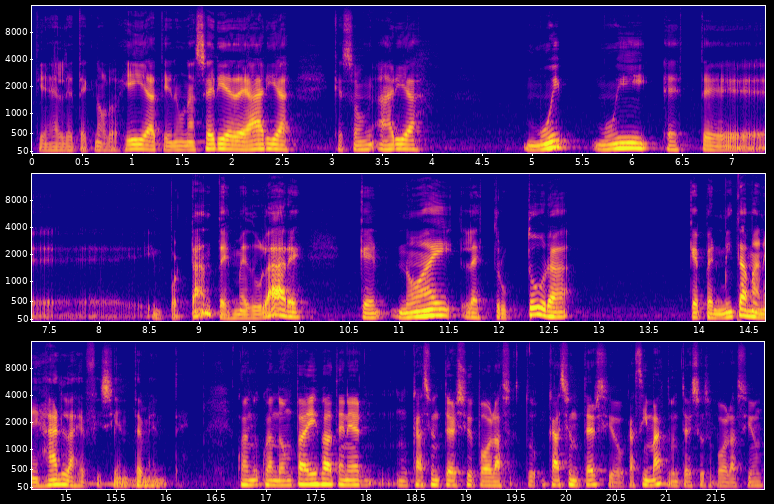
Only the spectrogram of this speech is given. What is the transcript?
tienes el de tecnología, tienes una serie de áreas que son áreas muy, muy este, importantes, medulares, que no hay la estructura que permita manejarlas eficientemente. Cuando, cuando un país va a tener casi un tercio de población, casi un tercio, casi más de un tercio de su población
